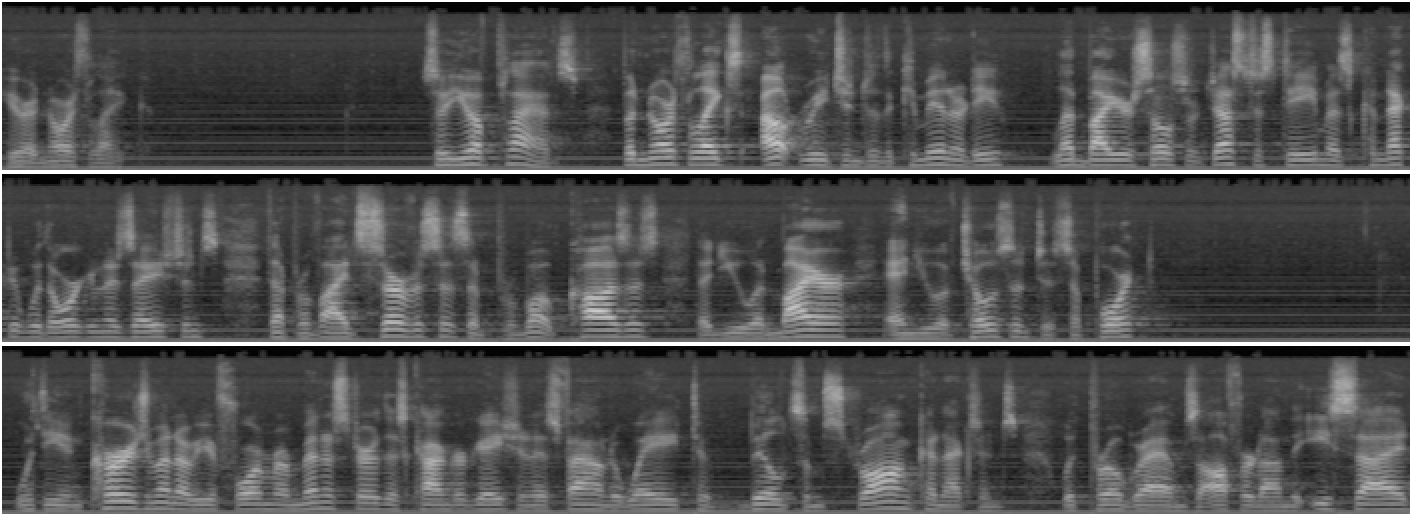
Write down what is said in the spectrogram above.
here at North Lake. So you have plans. But North Lake's outreach into the community, led by your social justice team, has connected with organizations that provide services and promote causes that you admire and you have chosen to support. With the encouragement of your former minister, this congregation has found a way to build some strong connections with programs offered on the east side,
